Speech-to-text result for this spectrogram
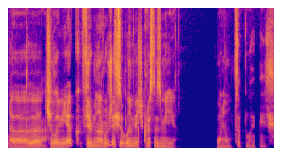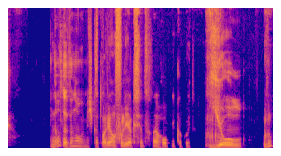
А, Да. Человек, фирменное оружие, цепной меч красной змеи. Понял. Цепной меч. Ну вот это новый меч, который... Смотри, он флексит, да, гопник какой-то. Yo!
